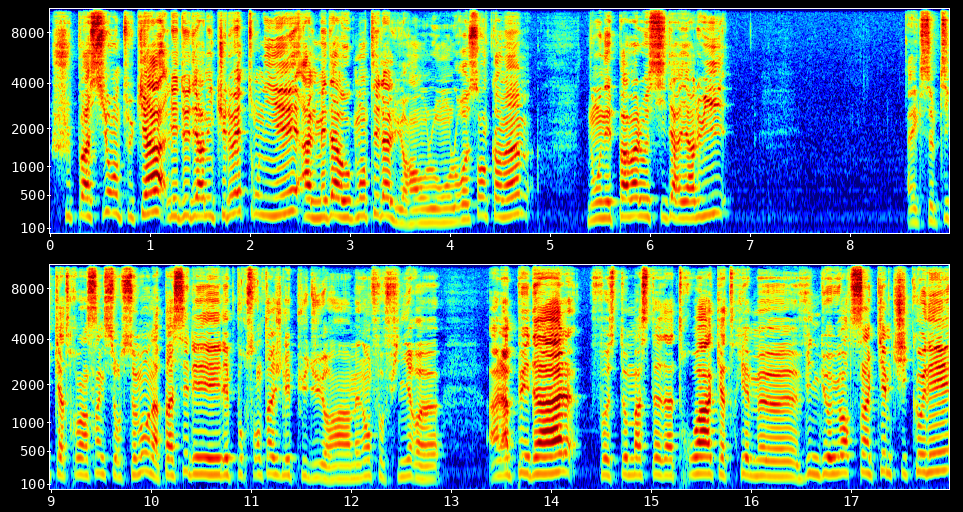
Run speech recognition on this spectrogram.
je suis pas sûr en tout cas. Les deux derniers kilomètres, on y est. Almeida a augmenté l'allure. hein, On, le ressent quand même. Nous, on est pas mal aussi derrière lui. Avec ce petit 85 sur le sommet, on a passé les, pourcentages les plus durs. hein. Maintenant, faut finir euh, à la pédale. Fausto Mastada 3, 4ème euh, Vingegaard, 5ème Chicone.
